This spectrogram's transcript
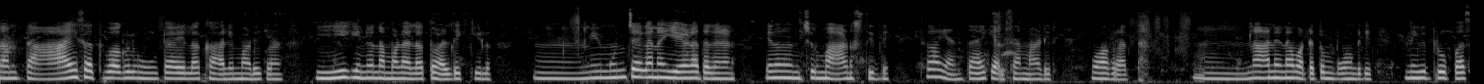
ನಮ್ಮ ತಾಯಿ ಸತ್ವಾಗ್ಲೂ ಊಟ ಎಲ್ಲ ಖಾಲಿ ಮಾಡಿಕೊಳ್ಳ ಈಗಿನ್ನು ನಮ್ಮನ್ನೆಲ್ಲ ತೊಳ್ದಿಕ್ಕಿಲ್ಲ. ನೀನು ಮುಂಚೆಗ ನಾ ಹೇಳೋದಲ್ಲ ಏನೋ ಒಂಚೂರು ಮಾಡಿಸ್ತಿದ್ದೆ. ಸೊ ಎಂಥ ಕೆಲಸ ಮಾಡಿರಿ? ಹೋಗ್ರತ್ತ ನಾನೇನೋ ಹೊಟ್ಟೆ ತುಂಬ್ಕೊಂಡಿದ್ದೆ ನೀವಿಬ್ರು ಉಪವಾಸ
